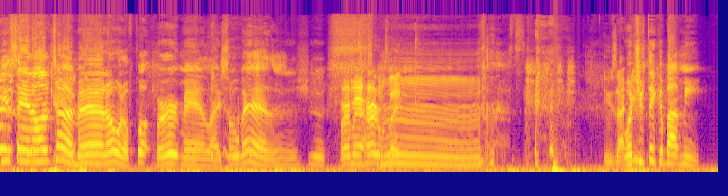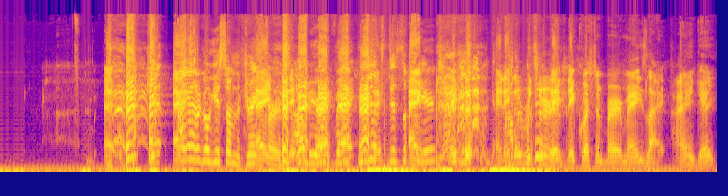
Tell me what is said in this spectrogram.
he's saying all the time, man. I want to fuck Birdman like so bad. Uh, shit. Birdman heard him was like, Mm. He was like, what he you think about me? Hey, I gotta go get something to drink Hey, first. they- I'll be right back. He just disappeared. Hey, they, They they, returned. they, they questioned Birdman. He's like, I ain't gay.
